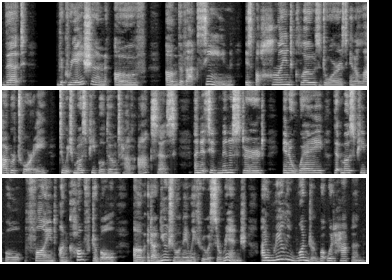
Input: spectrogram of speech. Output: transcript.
that the creation of um, the vaccine is behind closed doors in a laboratory to which most people don't have access. And it's administered in a way that most people find uncomfortable um, and unusual, namely through a syringe. I really wonder what would happen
